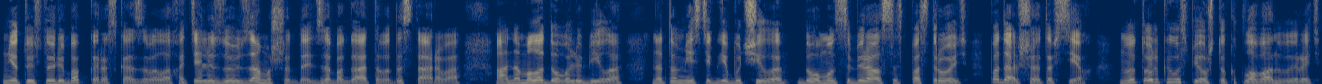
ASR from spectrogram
Мне эту историю бабка рассказывала. Хотели Зою замуж отдать за богатого да старого. А она молодого любила. На том месте, где бучила, дом он собирался построить, подальше ото всех. Но только и успел, что котлован вырыть.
